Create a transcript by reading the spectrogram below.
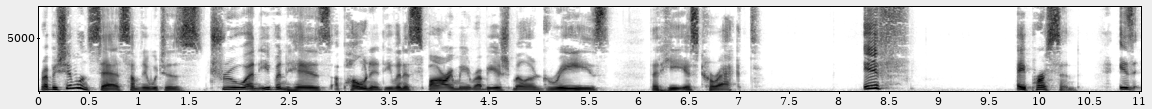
Rabbi Shimon says something which is true and even his opponent, even his sparring mate, Rabbi Ishmael, agrees that he is correct. If a person is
